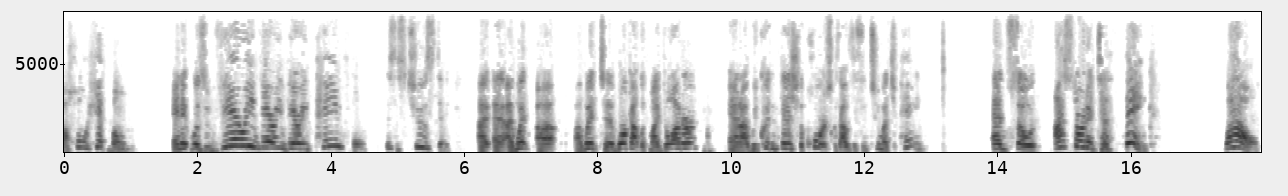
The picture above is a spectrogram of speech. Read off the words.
my whole hip bone. And it was very, very, very painful. This is Tuesday. I, I went, uh, I went to work out with my daughter and I, we couldn't finish the course because I was just in too much pain. And so I started to think, wow,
